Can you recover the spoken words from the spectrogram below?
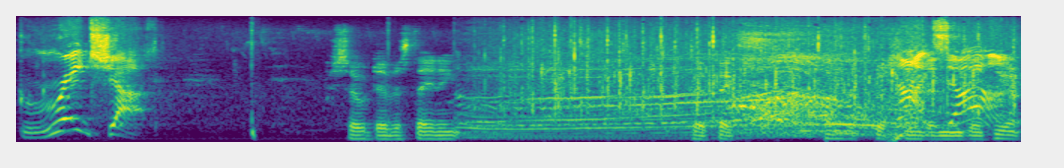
Great shot. So devastating. Perfect. 100% Nice here.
